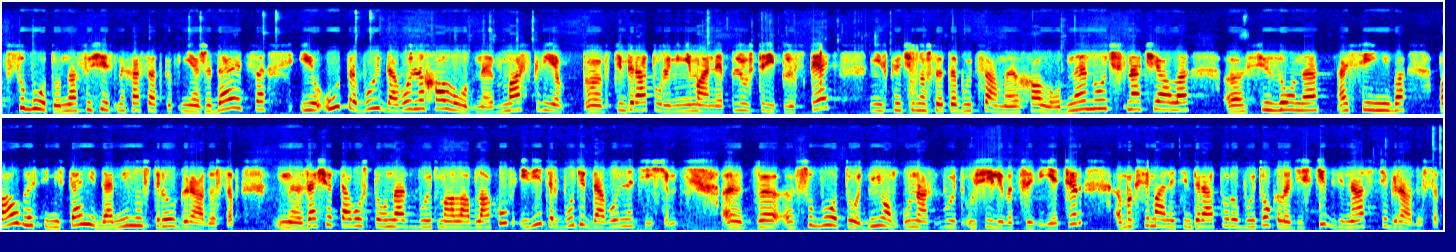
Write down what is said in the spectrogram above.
в субботу у нас существенных осадков не ожидается, и утро будет довольно холодное. В Москве э, температура минимальная плюс 3, плюс 5. Не исключено, что это будет самая холодная ночь с начала э, сезона осеннего. По области местами до минус 3 градусов. За счет того, что у нас будет мало облаков, и ветер будет довольно тихим. Э, В субботу днем у нас будет усиливаться ветер. Э, Максимальная температура будет около 10-12 градусов.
